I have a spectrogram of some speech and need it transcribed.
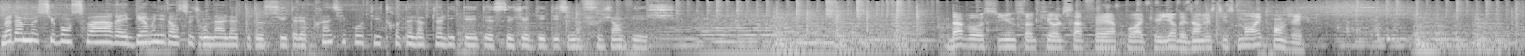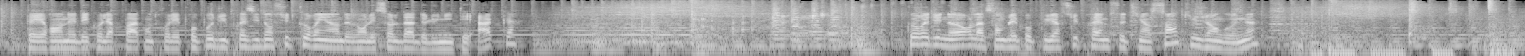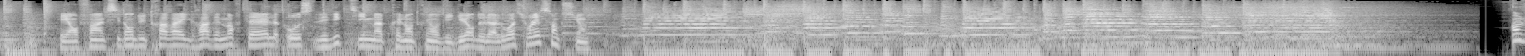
Madame, Monsieur, bonsoir et bienvenue dans ce journal. Tout de suite, les principaux titres de l'actualité de ce jeudi 19 janvier. Davos, Yoon Suk-yeol s'affaire pour accueillir des investissements étrangers. Téhéran ne décolère pas contre les propos du président sud-coréen devant les soldats de l'unité HAK. Corée du Nord, l'Assemblée populaire suprême se tient sans Kim Jong-un. Et enfin, accident du travail grave et mortel, hausse des victimes après l'entrée en vigueur de la loi sur les sanctions.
